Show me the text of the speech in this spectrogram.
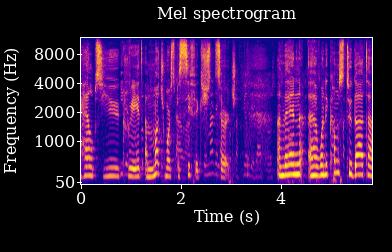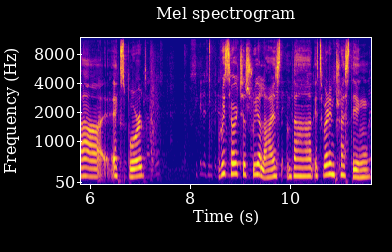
helps you create a much more specific search. And then uh, when it comes to data export, researchers realized that it's very interesting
